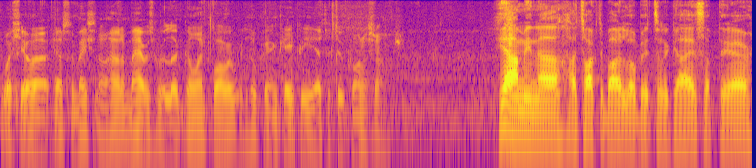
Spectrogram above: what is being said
What's your uh, estimation on how the Mavericks will look going forward with Luka and KP as the two cornerstones? Yeah, I mean, uh, I talked about it a little bit to the guys up there.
